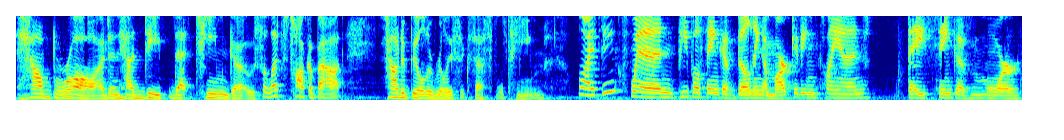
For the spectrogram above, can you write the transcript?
how broad and how deep that team goes. So let's talk about how to build a really successful team. Well, I think when people think of building a marketing plan, they think of more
